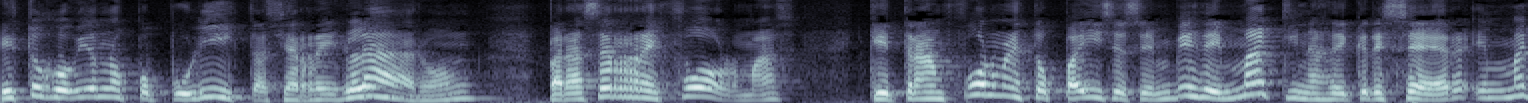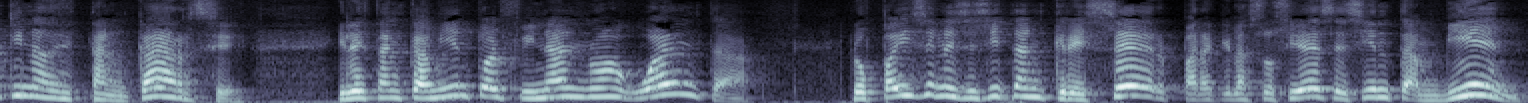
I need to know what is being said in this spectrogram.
estos gobiernos populistas se arreglaron para hacer reformas que transforman estos países, en vez de máquinas de crecer, en máquinas de estancarse. Y el estancamiento al final no aguanta. Los países necesitan crecer para que las sociedades se sientan bien.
